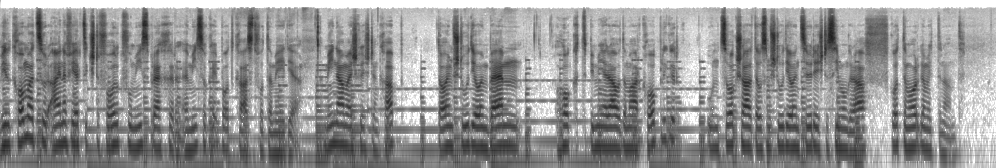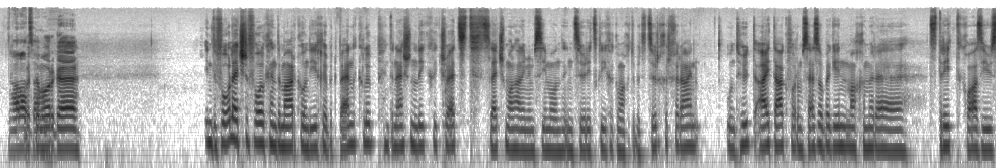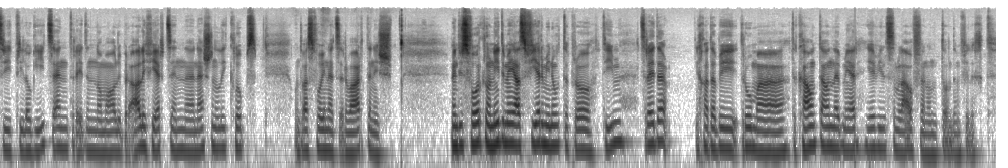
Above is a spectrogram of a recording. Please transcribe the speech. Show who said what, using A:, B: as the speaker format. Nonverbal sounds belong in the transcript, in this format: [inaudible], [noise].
A: Willkommen zur 41. Folge vom Eisbrecher, einem Eishockey-Podcast von der Media. Mein Name ist Christian Kapp. Hier im Studio in Bern hockt bei mir auch der Marc Hopliger und zugeschaltet aus dem Studio in Zürich ist der Simon Graf. Guten Morgen miteinander.
B: Hallo Guten Morgen.
A: In der vorletzten Folge haben Marco und ich über den Bern Club International League geschwätzt. Das letzte Mal habe ich mit Simon in Zürich das gleiche gemacht über den Zürcher Verein. Und heute, einen Tag vor dem Saisonbeginn, machen wir äh, zu dritt quasi unsere Trilogie zu Ende, reden nochmal über alle 14 äh, National League Clubs und was von ihnen zu erwarten ist. Wir haben uns vorgenommen, nicht mehr als vier Minuten pro Team zu reden. Ich habe dabei darum äh, den Countdown nicht mehr jeweils am Laufen und dann vielleicht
